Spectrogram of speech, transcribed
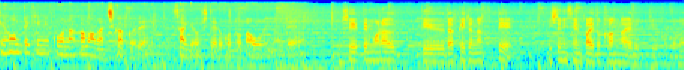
基本的にこう仲間が近くで作業してることが多いので。教えてもらうっていうだけじゃなくて一緒に先輩と考えるっていうことが。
